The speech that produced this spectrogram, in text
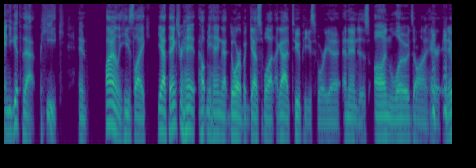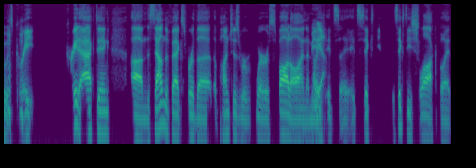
and you get to that peak, and finally he's like, "Yeah, thanks for ha- help me hang that door, but guess what? I got a two piece for you," and then just unloads on Harry, and it was great, great acting. Um, the sound effects for the the punches were were spot on. I oh, mean, oh, yeah. it's it's 60 60 schlock, but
